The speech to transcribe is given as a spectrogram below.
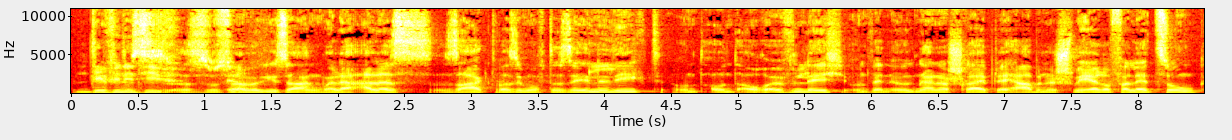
Definitiv. Das, das muss man ja. wirklich sagen, weil er alles sagt, was ihm auf der Seele liegt und, und auch öffentlich. Und wenn irgendeiner schreibt, er habe eine schwere Verletzung,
